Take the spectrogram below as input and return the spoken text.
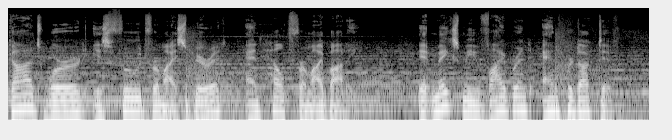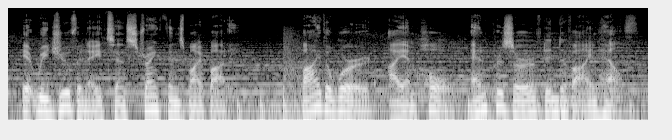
God's Word is food for my spirit and health for my body. It makes me vibrant and productive. It rejuvenates and strengthens my body. By the Word, I am whole and preserved in divine health.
